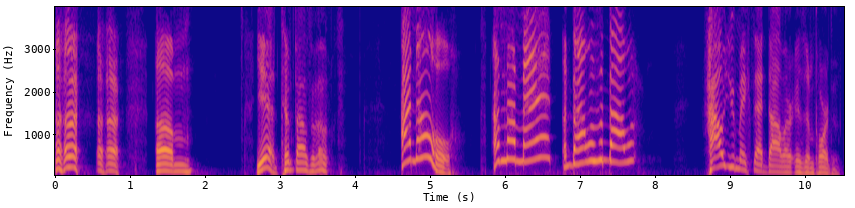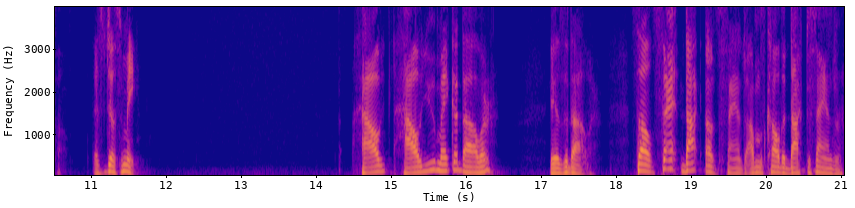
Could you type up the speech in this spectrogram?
um, yeah, ten thousand dollars. I know. I'm not mad. A dollar's a dollar. How you make that dollar is important, though. It's just me. How how you make a dollar is a dollar. So, doc, oh, Sandra, I almost called it Dr. Sandra.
